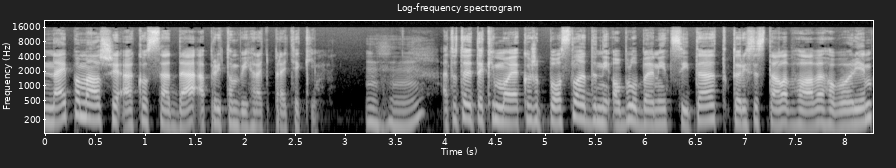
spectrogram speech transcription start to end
najpomalšie, ako sa dá a pritom vyhrať preteky. Uh-huh. A toto je taký môj akože posledný obľúbený citát, ktorý si stále v hlave hovorím,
